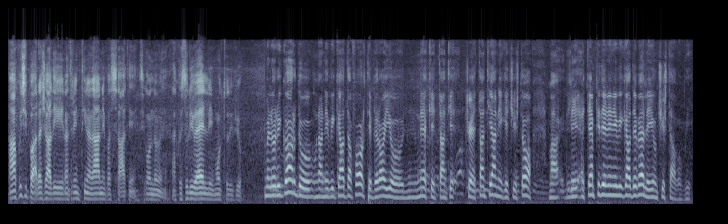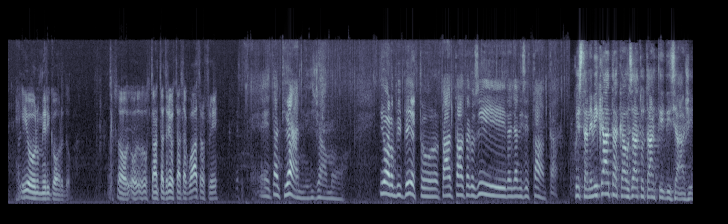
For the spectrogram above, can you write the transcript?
Ah, qui si parla già di una trentina d'anni passati, secondo me, a questi livelli molto di più. Me lo ricordo una nevicata forte, però io non è che tanti, cioè, tanti anni che ci sto, ma le, ai tempi delle nevicate belle io non ci stavo qui. Io non mi ricordo, non so, 83-84, Fre? Eh, tanti anni diciamo. Io ero un bibetto, alta alta così dagli anni 70. Questa nevicata ha causato tanti disagi,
